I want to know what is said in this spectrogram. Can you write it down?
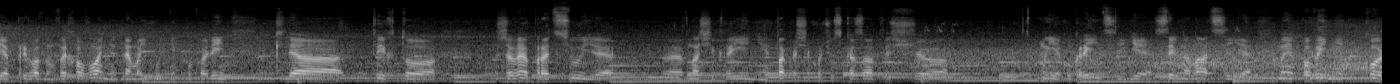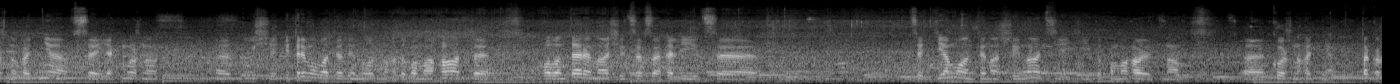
є прикладом виховання для майбутніх поколінь, для тих, хто живе, працює е, в нашій країні. Також я хочу сказати, що ми, як українці, є сильна нація. Ми повинні кожного дня все як можна душі дужче підтримувати один одного, допомагати. Волонтери наші це взагалі це це діаманти нашої нації, які допомагають нам е, кожного дня. Також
